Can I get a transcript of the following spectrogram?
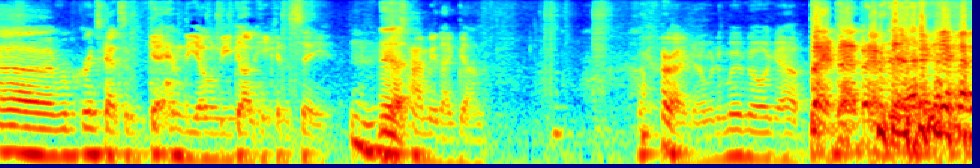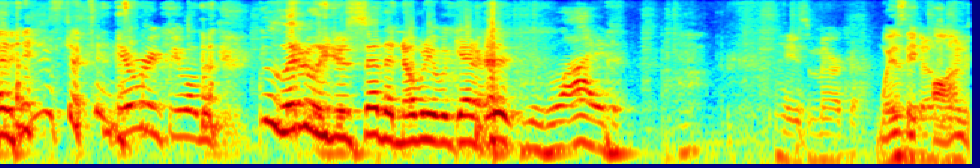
uh, Rupert Grint's character to get him the only gun he can see. Just Yeah. hand me that gun. All right, nobody move, no one get out. Bam, bam, bam. yeah, he just starts hammering people. I'm like, you literally just said that nobody would get hurt. You lied. Hey, it's America. Where's They the don't honor?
